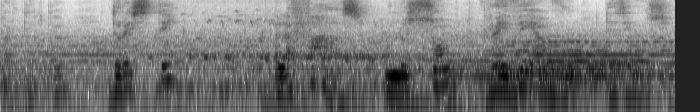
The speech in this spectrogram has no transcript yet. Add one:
par quelqu'un de rester à la phase où le son réveille en vous des émotions.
